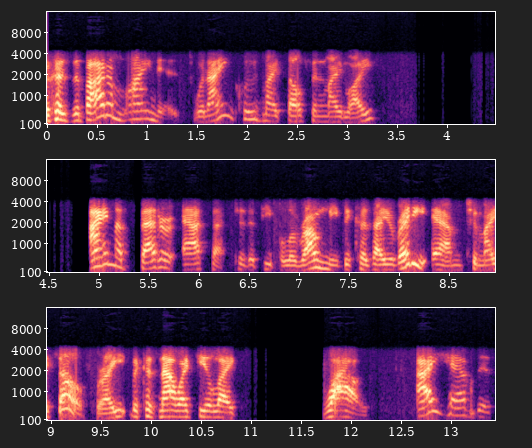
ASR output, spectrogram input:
Because the bottom line is when I include myself in my life, I'm a better asset to the people around me because I already am to myself, right? Because now I feel like, wow, I have this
